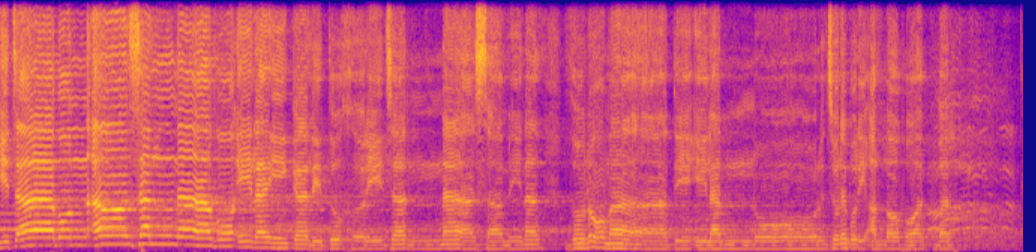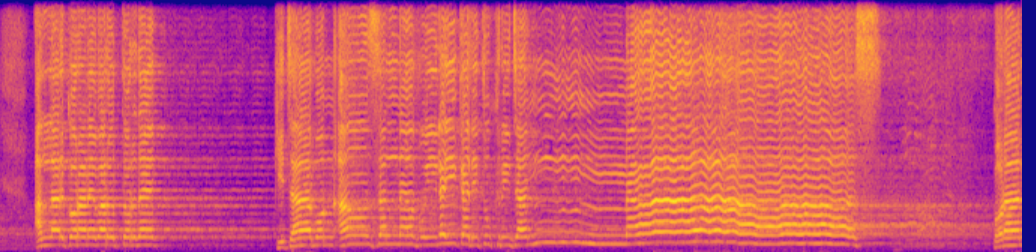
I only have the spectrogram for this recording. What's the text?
كتاب أنزلناه إليك لتخرج الناس من الظلمات إلى النور চলে পড়ি আল্লাহ আকবার আল্লাহর কোরআন এবার উত্তর দেয় কিতাবুন আনজালনাহু ইলাইকা লিতুখরিজান নাস কোরআন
